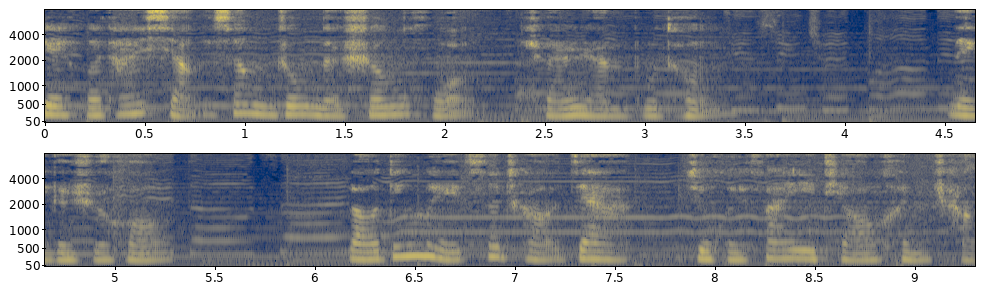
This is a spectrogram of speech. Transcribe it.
这和他想象中的生活全然不同。那个时候，老丁每次吵架就会发一条很长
